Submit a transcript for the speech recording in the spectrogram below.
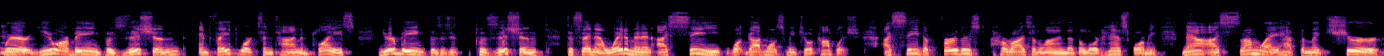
Mhm. where you are being positioned and faith works in time and place, you're being posi- positioned to say, now, wait a minute, I see what God wants me to accomplish. I see the furthest horizon line that the Lord has for me. Now I some way have to make sure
